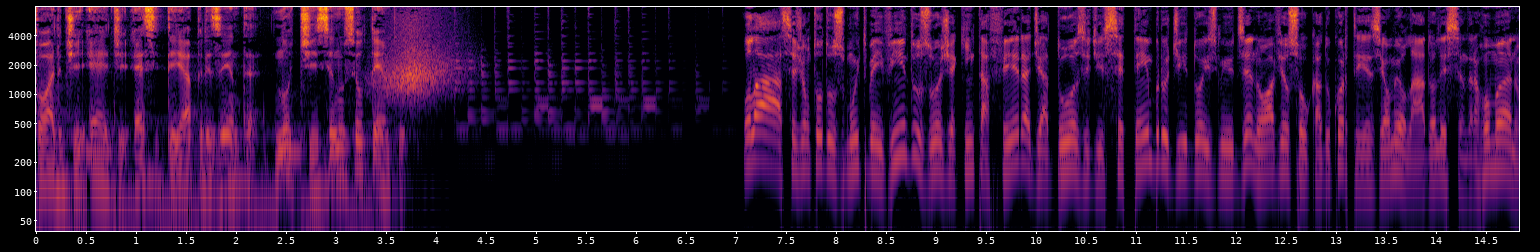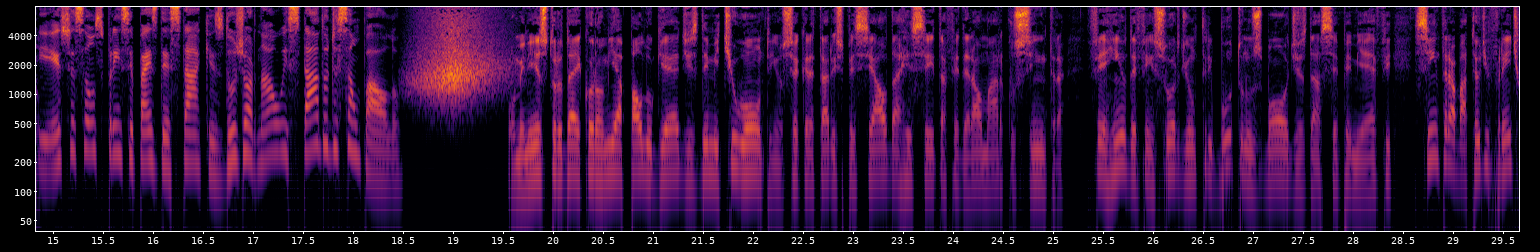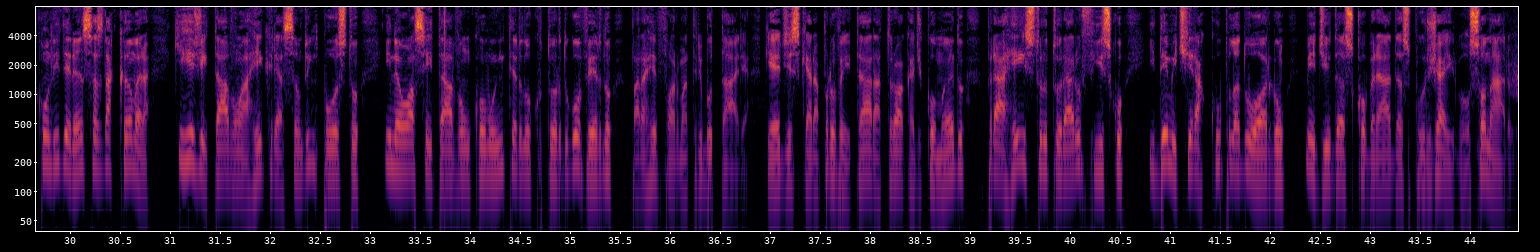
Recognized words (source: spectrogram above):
Ford Ed ST apresenta Notícia no seu tempo. Olá, sejam todos muito bem-vindos. Hoje é quinta-feira, dia 12 de setembro de 2019. Eu sou o Cado Cortez e ao meu lado Alessandra Romano. E estes são os principais destaques do jornal Estado de São Paulo. O ministro da Economia Paulo Guedes demitiu ontem o secretário especial da Receita Federal Marcos Sintra. Ferrinho defensor de um tributo nos moldes da CPMF, Sintra bateu de frente com lideranças da Câmara, que rejeitavam a recriação do imposto e não aceitavam como interlocutor do governo para a reforma tributária. Guedes quer aproveitar a troca de comando para reestruturar o fisco e demitir a cúpula do órgão, medidas cobradas por Jair Bolsonaro.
